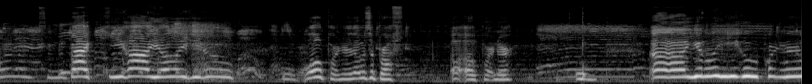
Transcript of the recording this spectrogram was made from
run in the back. Yeehaw, yodeling, hee-hoo! Whoa, partner, that was a breath. Uh-oh, partner. Uh, yodeling, hee-hoo, partner.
